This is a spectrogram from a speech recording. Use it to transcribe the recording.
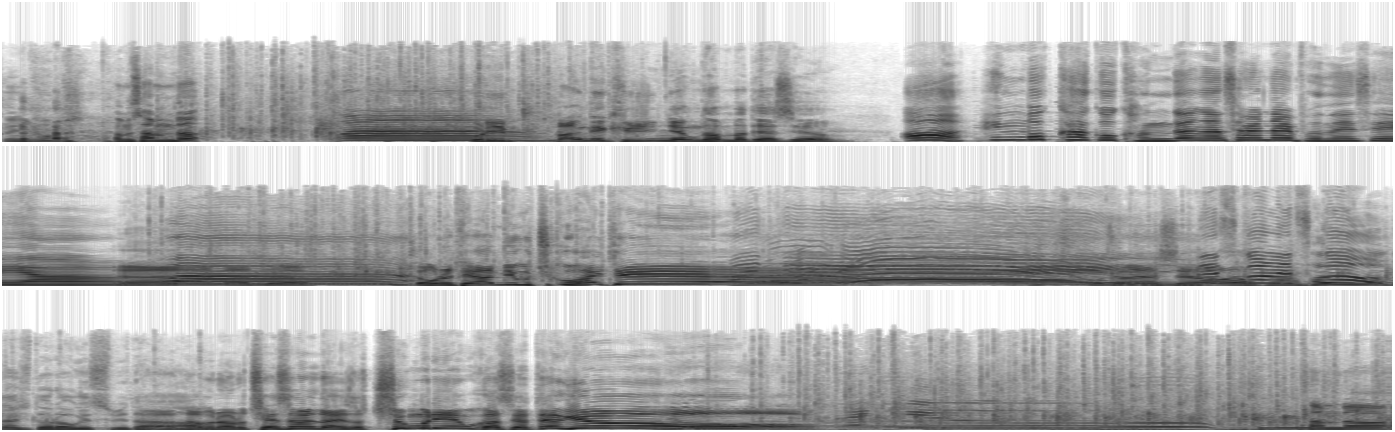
끊임없이 감사합니다. 와. 우리 막내 규진 양도 한마디 하세요. 어 행복하고 건강한 설날 보내세요. 아 맞아. 자, 오늘 대한민국 축구 화이팅! 고생하셨어요. 아, 저는 화요일 날 다시 돌아오겠습니다. 자, 남은 하루 최선을 다해서 충분히 행복하세요. Thank you! 감사합니다.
